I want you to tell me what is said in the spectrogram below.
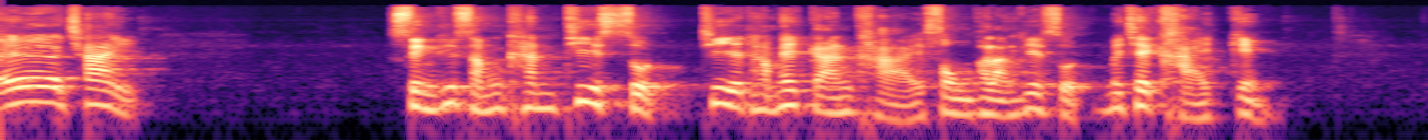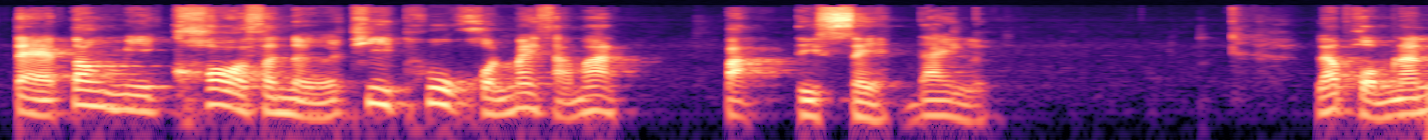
เออใช่ สิ่งที่สำคัญที่สุดที่จะทำให้การขายทรงพลังที่สุด ไม่ใช่ขายเก่ง แต่ต้องมีข้อเสนอที่ผู้คนไม่สามารถปฏิเสธได้เลย แล้วผมนั้น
